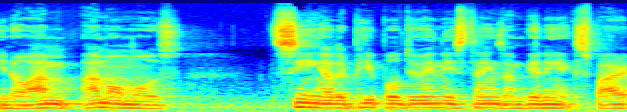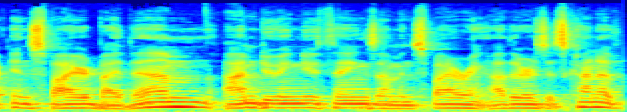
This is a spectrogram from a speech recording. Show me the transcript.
You know, I'm I'm almost seeing other people doing these things. I'm getting expi- inspired by them. I'm doing new things. I'm inspiring others. It's kind of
